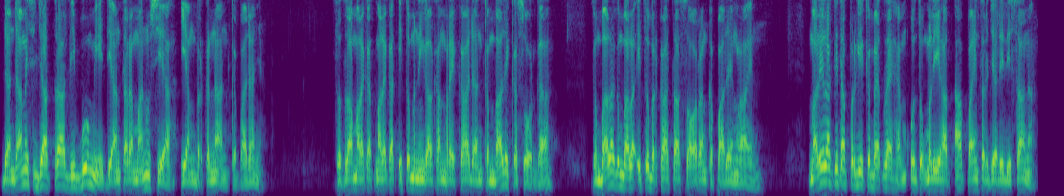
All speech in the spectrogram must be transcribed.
dan damai sejahtera di bumi di antara manusia yang berkenan kepadanya. Setelah malaikat-malaikat itu meninggalkan mereka dan kembali ke sorga, Gembala-gembala itu berkata seorang kepada yang lain, Marilah kita pergi ke Bethlehem untuk melihat apa yang terjadi di sana,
